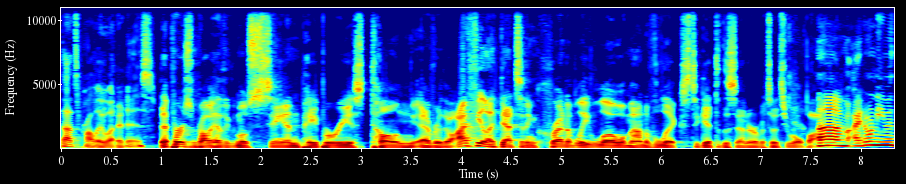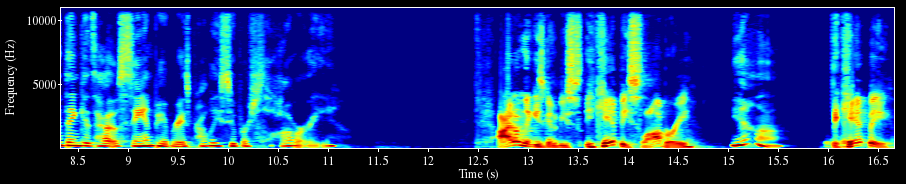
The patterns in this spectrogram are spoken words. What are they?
That's probably what it is. That person probably had like the most sandpaperiest tongue ever, though. I feel like that's an incredibly low amount of licks to get to the center of a Tootsie Roll Pop. Um, I don't even think it's how sandpaper is probably super slobbery. I don't think he's going to be, he can't be slobbery. Yeah. He can't be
